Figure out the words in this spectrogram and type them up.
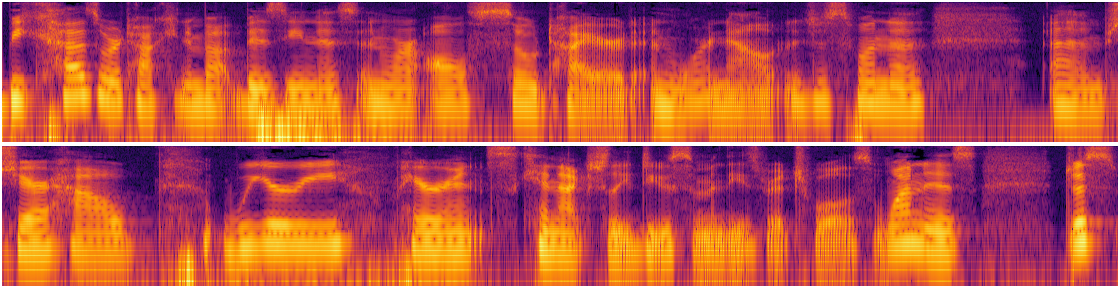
because we're talking about busyness and we're all so tired and worn out, I just want to um, share how weary parents can actually do some of these rituals. One is just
